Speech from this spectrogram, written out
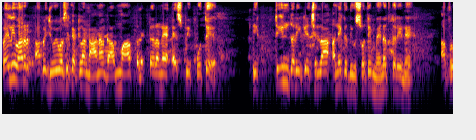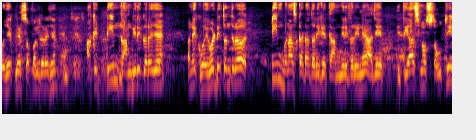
પહેલી વાર આપણે જોયું હશે કે આટલા નાના ગામમાં કલેક્ટર અને એસપી પોતે એક ટીમ તરીકે છેલ્લા અનેક દિવસોથી મહેનત કરીને આ પ્રોજેક્ટને સફળ કરે છે. આખી ટીમ કામગીરી કરે છે. અને એક વહીવટી તંત્ર ટીમ બનાસકાંઠા તરીકે કામગીરી કરીને આજે ઇતિહાસનો સૌથી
